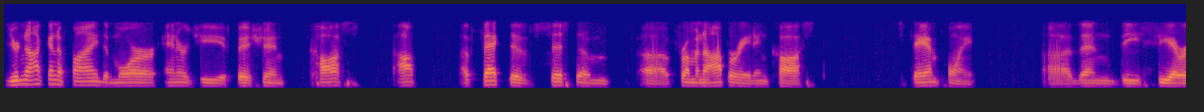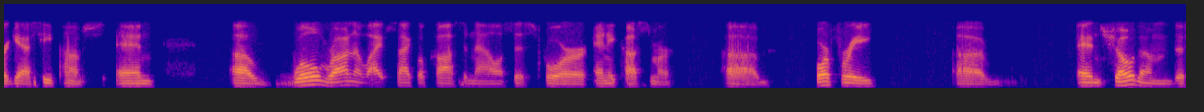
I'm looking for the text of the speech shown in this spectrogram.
you're not going to find a more energy efficient, cost op- effective system uh, from an operating cost standpoint uh, than the Sierra gas heat pumps. And uh, we'll run a life cycle cost analysis for any customer um, for free uh, and show them the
